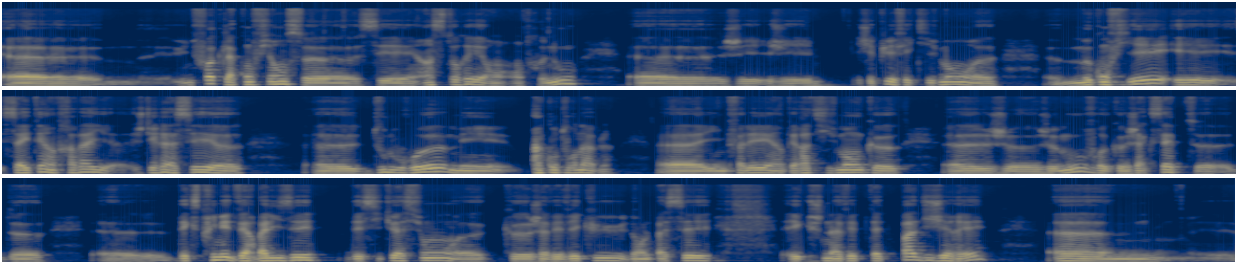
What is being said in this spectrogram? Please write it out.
une fois que la confiance s'est instaurée entre nous, j'ai pu effectivement me confier et ça a été un travail, je dirais, assez douloureux, mais incontournable. il me fallait impérativement que je, m'ouvre, que j'accepte de, d'exprimer, de verbaliser des situations que j'avais vécues dans le passé et que je n'avais peut-être pas digérées,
